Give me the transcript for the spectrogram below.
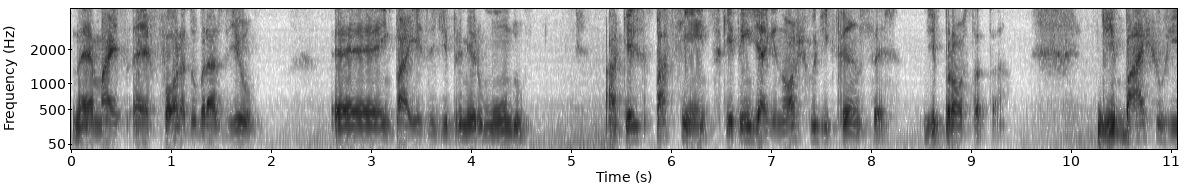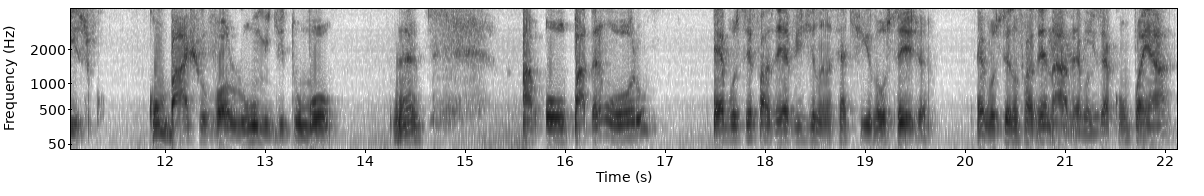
né, mas é, fora do Brasil, é, em países de primeiro mundo, aqueles pacientes que têm diagnóstico de câncer de próstata de baixo risco com baixo volume de tumor, né? A, o padrão ouro é você fazer a vigilância ativa, ou seja, é você não fazer nada, é você acompanhar,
